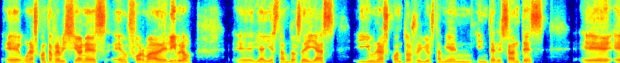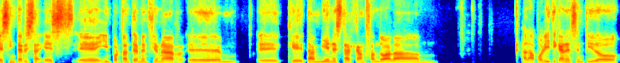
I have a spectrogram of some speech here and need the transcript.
eh, unas cuantas revisiones en forma de libro, y ahí están dos de ellas, y unas cuantos reviews también interesantes. es, es importante mencionar em, eh, que también está alcanzando a la, a la política en el sentido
